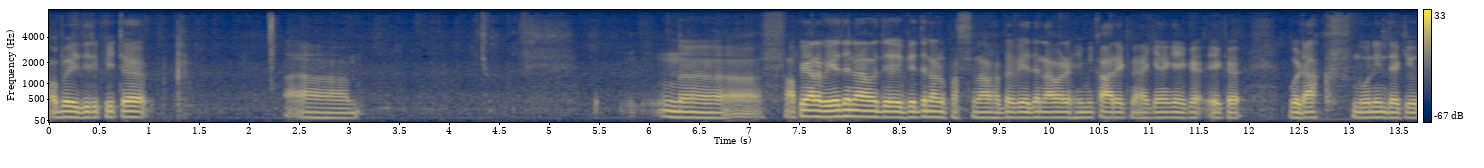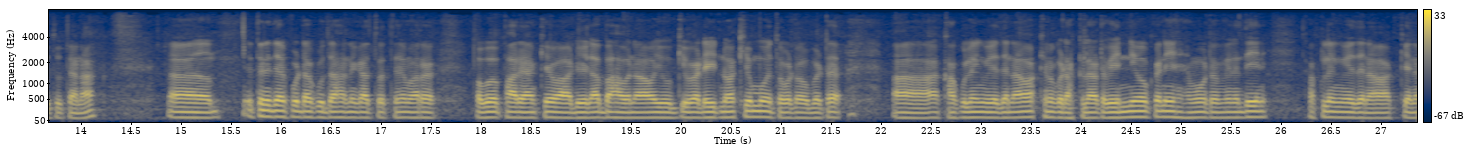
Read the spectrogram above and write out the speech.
ඔබ ඉදිරිපිට අපි අර වේදනාව වේදනානුපස්සනාව හැබැයි වේදනාවර හිමිකාරයක් නැහැ කියන එක ඒක ගොඩක් නුවණින් දැකිය යුතු තැනක්. එතනදී පොඩ්ඩක් උදාහරණයක් ගත්තොත් එහෙම අර ඔබ පාරයන්කේ වාඩි වෙලා භාවනාව යෝග්‍ය වැඩ ඉන්නවා කියමු. එතකොට ඔබට කකුලෙන් වේදනාවක් එන ගොඩක් වෙලාට වෙන්නේ ඕකනේ හැමෝටම වෙන දේනේ. කකුලෙන් වේදනාවක් එන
